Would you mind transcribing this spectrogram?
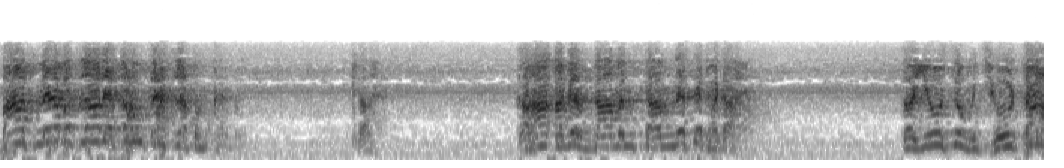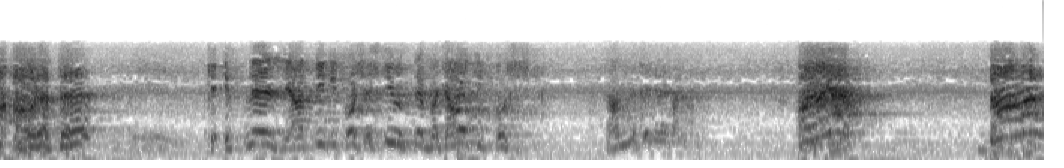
بات میں بتلا دیتا ہوں، فیصلہ تم کر دو۔ کیا ہے؟ کہا، اگر دامن سامنے سے پھٹا ہے، تو یوسف جھوٹا عورت کہ اس نے زیادتی کی کوشش کی، اس نے بچاؤ کی کوشش کی۔ سامنے سے گرے گا۔ اور اگر دامن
